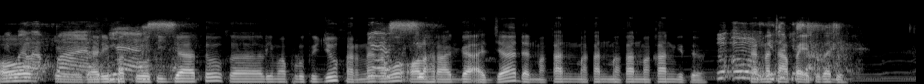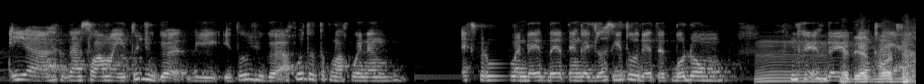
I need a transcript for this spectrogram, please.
Oh, okay. dari yes. 43 tuh ke 57 karena yes. kamu olahraga aja dan makan makan makan makan gitu. Mm -mm, karena itu capek itu tadi. Iya, nah selama itu juga di itu juga aku tetap ngelakuin yang eksperimen diet diet yang gak jelas gitu, diet diet bodong. Hmm, diet diet, bodong.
